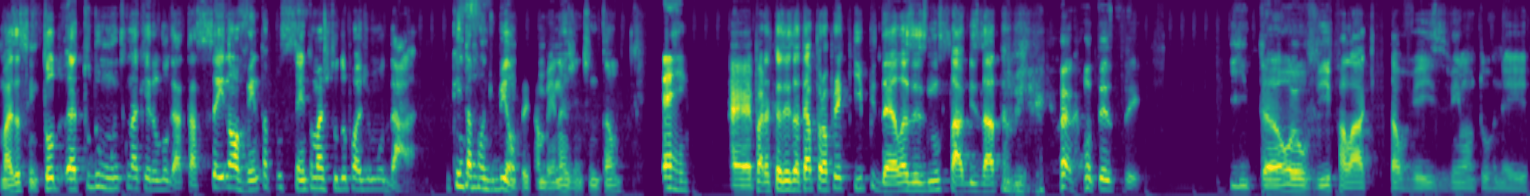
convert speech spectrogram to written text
Mas assim, todo, é tudo muito naquele lugar. Tá 100, 90%, mas tudo pode mudar. E quem tá falando de Beyoncé também, né, gente? Então. É. é. Parece que às vezes até a própria equipe dela às vezes não sabe exatamente o que vai acontecer. Então eu vi falar que talvez venha uma turnê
